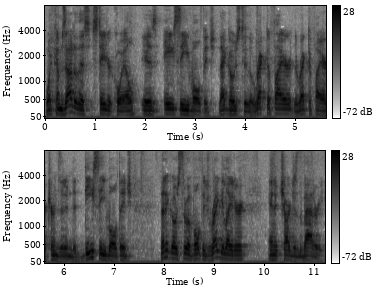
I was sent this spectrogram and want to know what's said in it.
what comes out of this stator coil is AC voltage. That goes to the rectifier. The rectifier turns it into DC voltage. Then it goes through a voltage regulator and it charges the battery.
